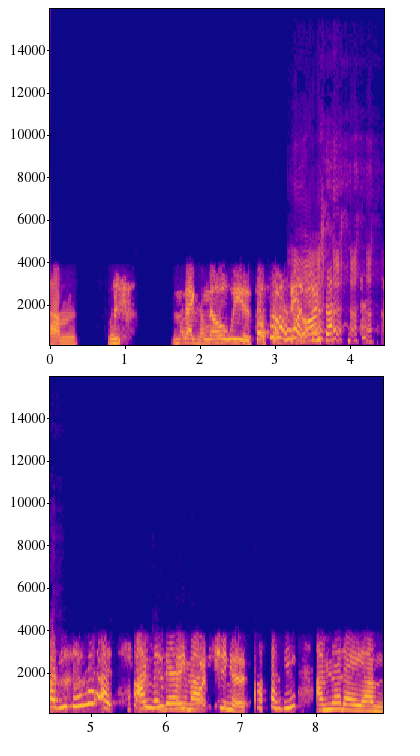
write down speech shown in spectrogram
um Sweet Magnolias or something. have you seen it? I, am the very much watching it. Have you? I'm not a um.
